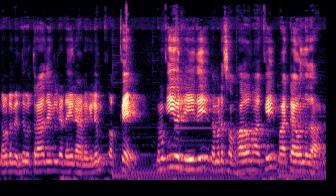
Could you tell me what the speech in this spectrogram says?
നമ്മുടെ ബന്ധുമിത്രാദികളുടെ ഇടയിലാണെങ്കിലും ഒക്കെ നമുക്ക് ഈ ഒരു രീതി നമ്മുടെ സ്വഭാവമാക്കി മാറ്റാവുന്നതാണ്.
